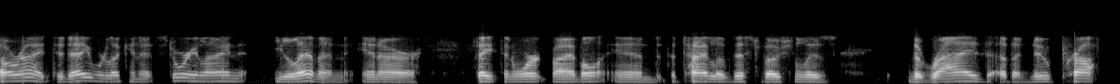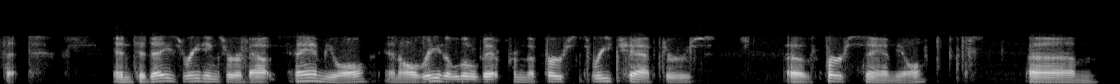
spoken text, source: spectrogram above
All right, today we're looking at storyline 11 in our Faith and Work Bible, and the title of this devotional is The Rise of a New Prophet. And today's readings are about Samuel, and I'll read a little bit from the first three chapters of First Samuel. Um,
